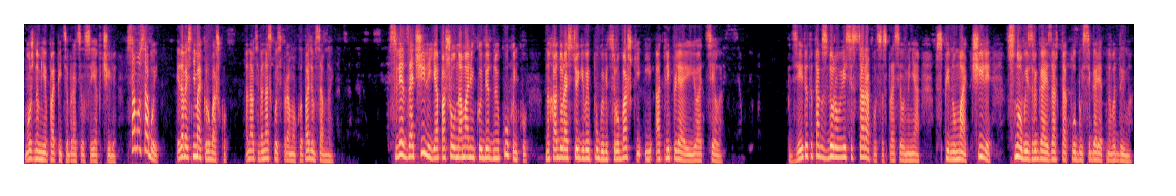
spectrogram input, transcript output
«Можно мне попить?» — обратился я к Чили. «Само собой. И давай снимай-ка рубашку. Она у тебя насквозь промокла. Пойдем со мной». Вслед за Чили я пошел на маленькую бедную кухоньку, на ходу расстегивая пуговицы рубашки и отлепляя ее от тела. «Где это ты так здорово весь исцарапался?» — спросил меня в спину мать Чили, снова изрыгая изо рта клубы сигаретного дыма.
